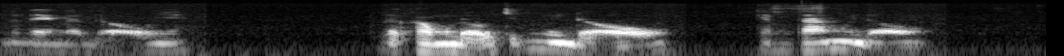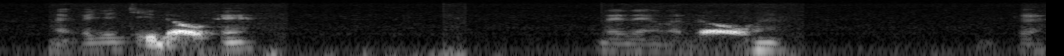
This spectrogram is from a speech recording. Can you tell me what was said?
nó đang là độ nha. Là không độ 90 độ 180 độ. Là cái giá trị độ khác. Đây đang là độ ha. Okay.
